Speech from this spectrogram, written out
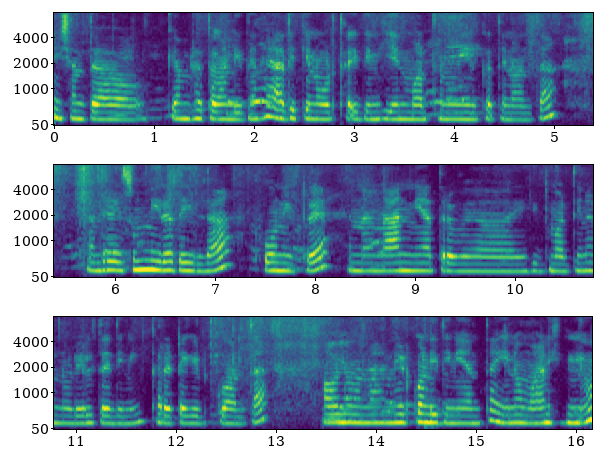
ನಿಶಾಂತ ಕ್ಯಾಮ್ರಾ ತಗೊಂಡಿದ್ದಾನೆ, ಅದಕ್ಕೆ ನೋಡ್ತಾ ಇದ್ದೀನಿ, ಏನು ಮಾಡ್ತಾನೋ, ಏನು ಕತೆನೋ ಅಂತ. ಅಂದರೆ ಸುಮ್ಮನೆ ಇರೋದೇ ಇಲ್ಲ ಫೋನ್ ಇಟ್ಟರೆ ನಾನು ಯಾವ ಥರ ಇದು ಮಾಡ್ತೀನೋ ನೋಡಿ, ಹೇಳ್ತಾ ಇದ್ದೀನಿ ಕರೆಕ್ಟಾಗಿ ಇಟ್ಕೊ ಅಂತ. ಅವನು, ನಾನು ಹಿಡ್ಕೊಂಡಿದ್ದೀನಿ ಅಂತ ಏನೋ ಮಾಡಿದ್ನು.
